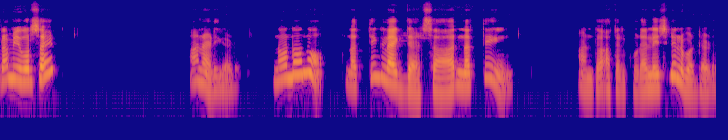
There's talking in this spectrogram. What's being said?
from your side? అని అడిగాడు. No no no nothing like that sir nothing అంటూ అతడు కూడా లేచి నిలబడ్డాడు.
